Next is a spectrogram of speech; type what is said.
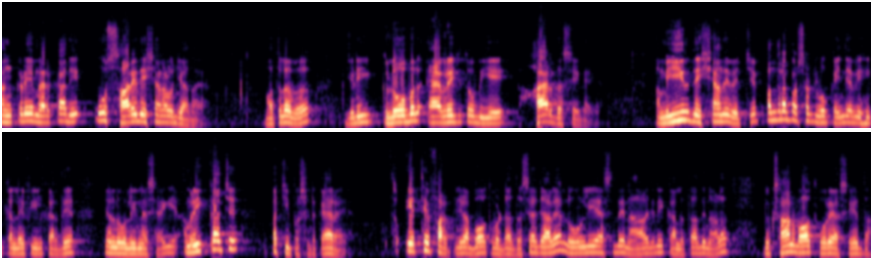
ਅੰਕੜੇ ਅਮਰੀਕਾ ਦੇ ਉਹ ਸਾਰੇ ਦੇਸ਼ਾਂ ਨਾਲੋਂ ਜ਼ਿਆਦਾ ਆ। ਮਤਲਬ ਜਿਹੜੀ ਗਲੋਬਲ ਐਵਰੇਜ ਤੋਂ ਵੀ ਇਹ ਹਾਇਰ ਦੱਸੇ ਗਏ ਆ। ਅਮੀਰ ਦੇਸ਼ਾਂ ਦੇ ਵਿੱਚ 15% ਲੋਕ ਕਹਿੰਦੇ ਆ ਵੀ ਅਸੀਂ ਇਕੱਲੇ ਫੀਲ ਕਰਦੇ ਆ ਜਾਂ ਲੋਨਲੀਨੈਸ ਹੈਗੀ ਆ। ਅਮਰੀਕਾ 'ਚ 25% ਕਹਿ ਰਹੇ ਆ। ਸੋ ਇੱਥੇ ਫ਼ਰਕ ਜਿਹੜਾ ਬਹੁਤ ਵੱਡਾ ਦੱਸਿਆ ਜਾ ਰਿਹਾ। ਲੋਨਲੀਨੈਸ ਦੇ ਨਾਲ ਜਿਹੜੀ ਕੱਲਤਾ ਦੇ ਨਾਲ ਨੁਕਸਾਨ ਬਹੁਤ ਹੋ ਰਿਹਾ ਸਿਹਤ ਦਾ।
